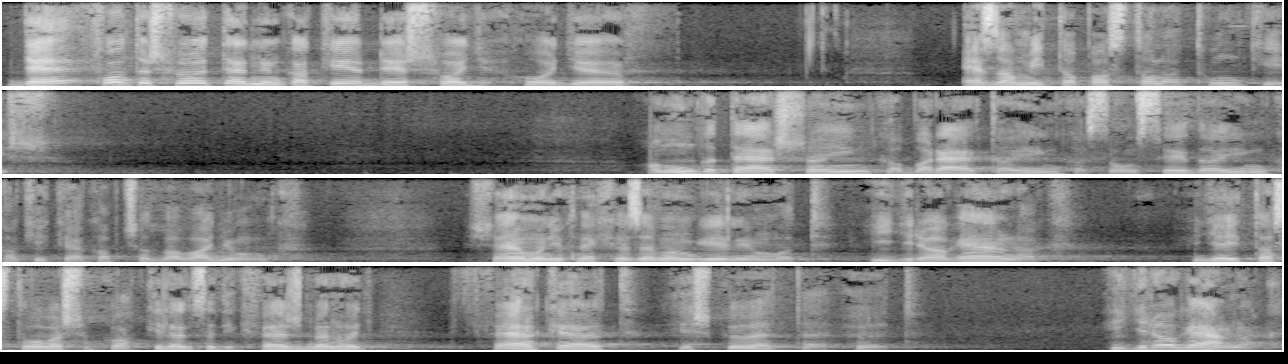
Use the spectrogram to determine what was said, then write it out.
De fontos föltennünk a kérdés, hogy, hogy ez a mi tapasztalatunk is. A munkatársaink, a barátaink, a szomszédaink, akikkel kapcsolatban vagyunk, és elmondjuk neki az evangéliumot, így reagálnak? Ugye itt azt olvasjuk a 9. versben, hogy felkelt és követte őt. Így reagálnak.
